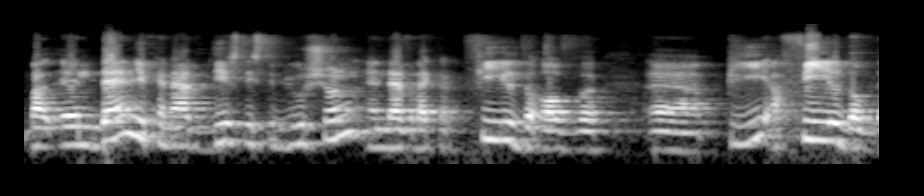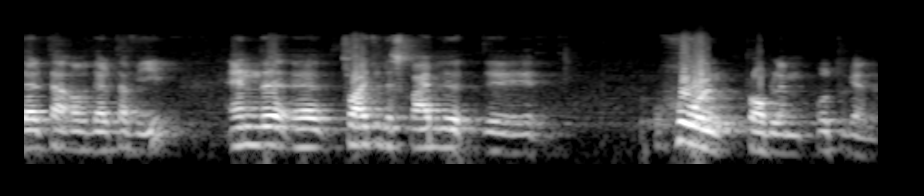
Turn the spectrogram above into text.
But and then you can add this distribution and have like a field of uh, uh, p, a field of delta of delta v, and uh, uh, try to describe the, the whole problem altogether.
